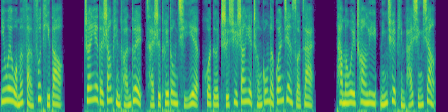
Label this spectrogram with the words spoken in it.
因为我们反复提到，专业的商品团队才是推动企业获得持续商业成功的关键所在。他们为创立明确品牌形象、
